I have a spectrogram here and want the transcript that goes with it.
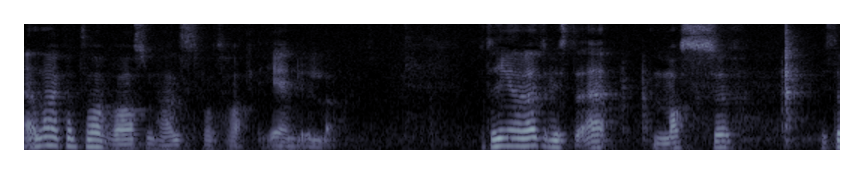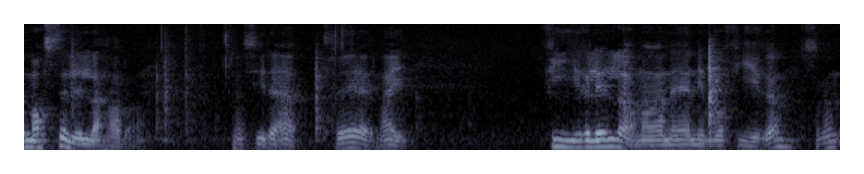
Eller jeg kan ta hva som helst for å ta én lilla. Så tingen er at hvis det er masse, hvis det er masse lilla her da, jeg si det er tre, nei, fire lilla når jeg er nivå fire, så kan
